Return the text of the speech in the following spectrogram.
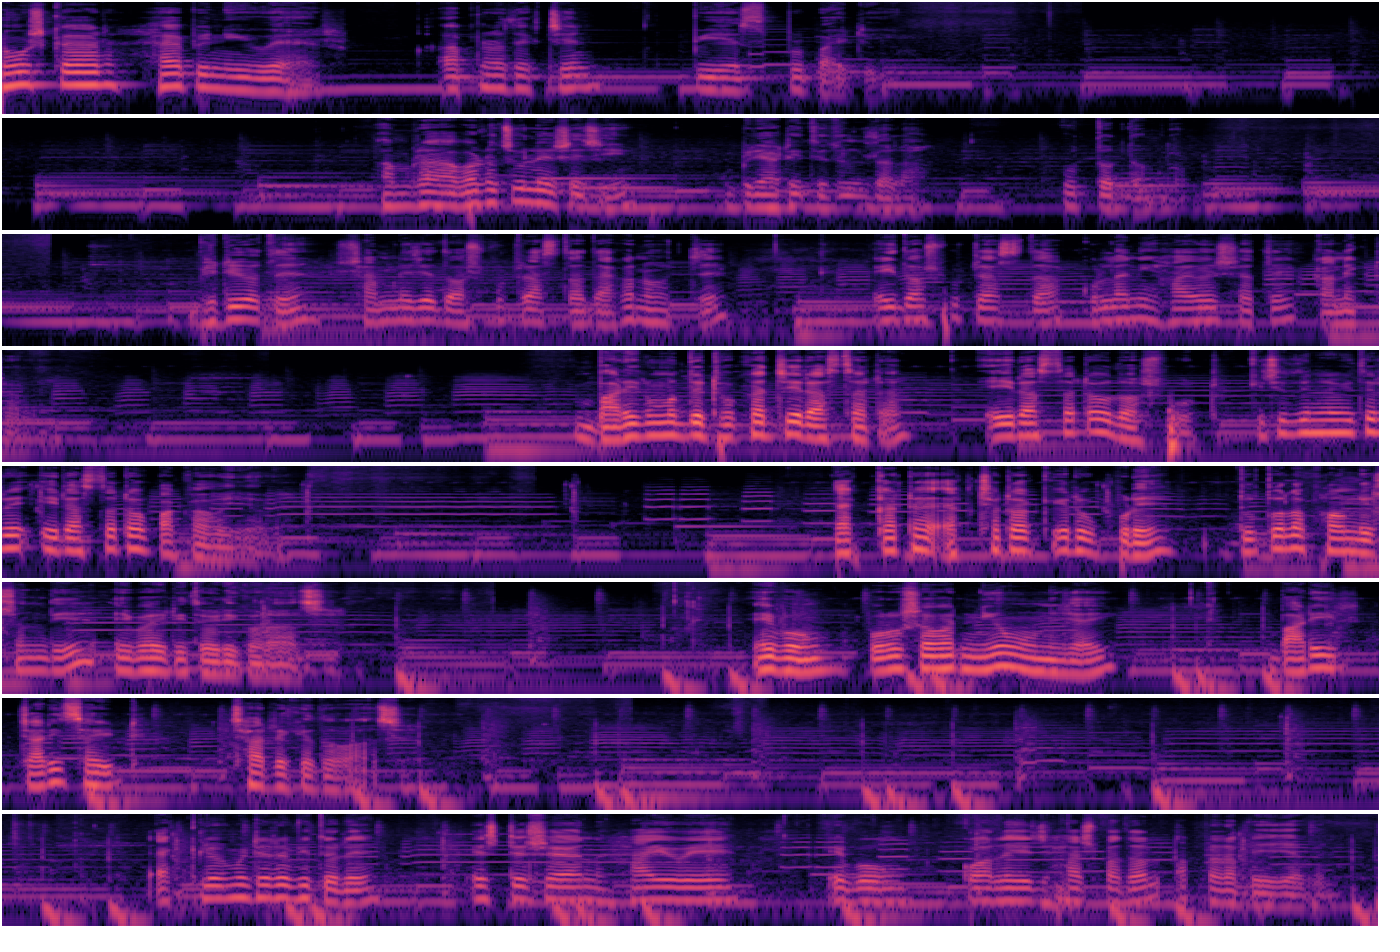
নমস্কার happy new year আপনারা দেখছেন পিএস প্রোপাইটি আমরা আবারও চলে এসেছি বিরাটি তেঁতুলতলা, উত্তর ভিডিওতে সামনে যে দশ ফুট রাস্তা দেখানো হচ্ছে, এই দশ ফুট রাস্তা কল্যাণী হাইওয়ের সাথে কানেক্ট হবে। বাড়ির মধ্যে ঢোকার যে রাস্তাটা, এই রাস্তাটাও দশ ফুট। কিছুদিনের ভিতরে এই রাস্তাটাও পাকা হয়ে যাবে। এক কাটা এক ছটাকের উপরে দোতলা ফাউন্ডেশন দিয়ে এই বাড়িটি তৈরি করা আছে। এবং পৌরসভার নিয়ম অনুযায়ী বাড়ির চারি সাইড ছাড় রেখে দেওয়া আছে। এক কিলোমিটারের ভিতরে স্টেশন, হাইওয়ে এবং কলেজ, হাসপাতাল আপনারা পেয়ে যাবেন।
